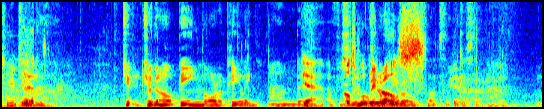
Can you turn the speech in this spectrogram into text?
Due to Yeah, Juggernaut being more appealing, and uh, Yeah, obviously the multiple rerolls. rerolls, That's the biggest thing. Yeah.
